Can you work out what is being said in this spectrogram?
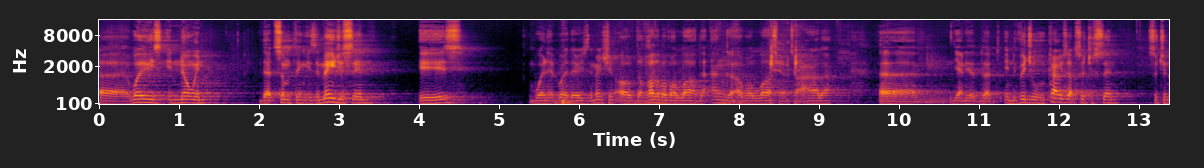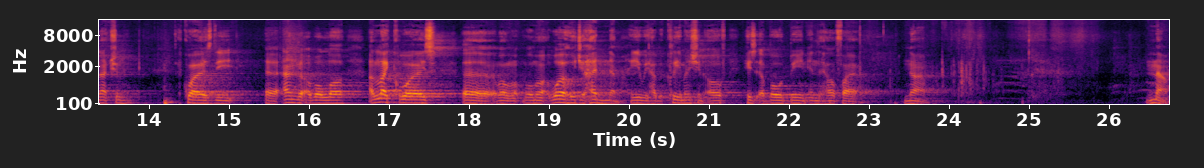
uh, ways in knowing that something is a major sin is when it, where there is the mention of the ghadab of Allah, the anger of Allah subhanahu wa ta'ala, um, that individual who carries out such a sin, such an action, acquires the uh, anger of Allah. And likewise, uh, jahannam. Here we have a clear mention of his abode being in the hellfire. Now, now,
